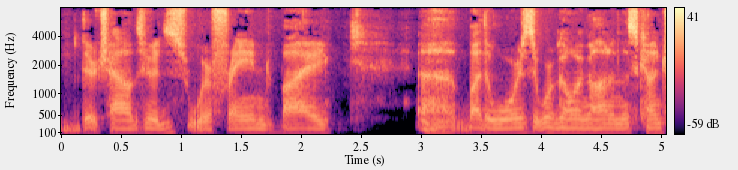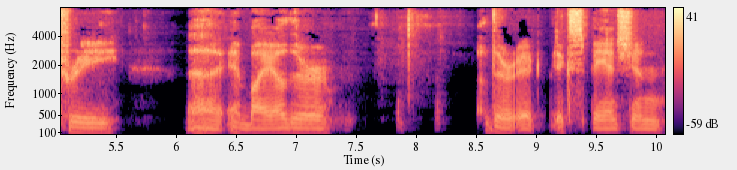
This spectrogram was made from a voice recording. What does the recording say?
their childhoods were framed by uh, by the wars that were going on in this country uh, and by other other expansion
